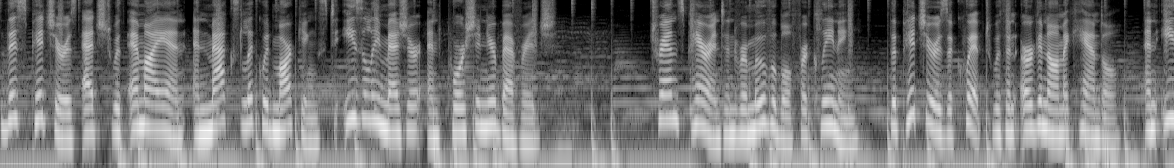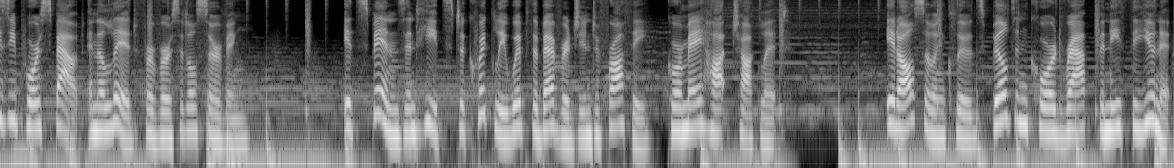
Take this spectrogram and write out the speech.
This pitcher is etched with MIN and max liquid markings to easily measure and portion your beverage. Transparent and removable for cleaning, the pitcher is equipped with an ergonomic handle, an easy pour spout and a lid for versatile serving. It spins and heats to quickly whip the beverage into frothy, gourmet hot chocolate. It also includes built-in cord wrap beneath the unit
